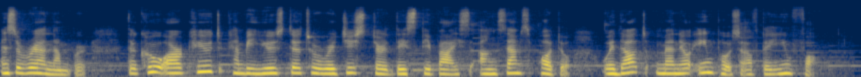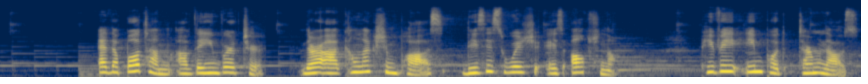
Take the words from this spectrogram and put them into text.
and serial number. The QR code can be used to register this device on SEMS portal without manual input of the info. At the bottom of the inverter, there are connection ports. This switch is optional. PV input terminals.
